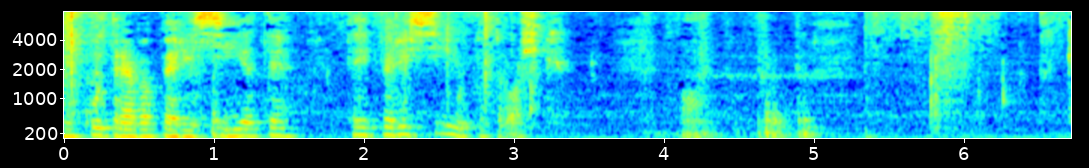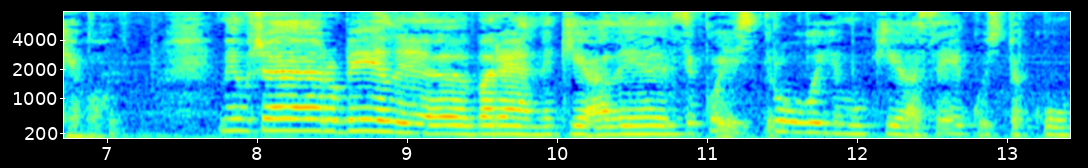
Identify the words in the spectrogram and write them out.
Муку треба пересіяти. Та й пересію потрошки. О. Таке во. Ми вже робили е, вареники, але з якоїсь другої муки, а це якусь таку.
